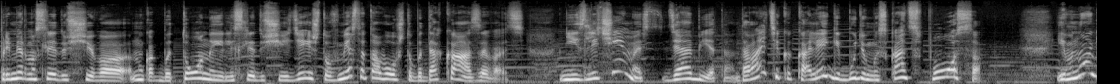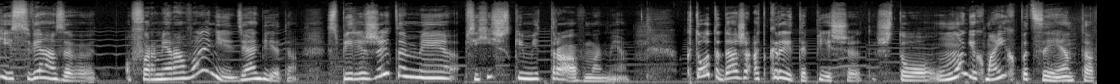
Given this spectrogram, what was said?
примерно следующего, ну, как бы тона или следующей идеи, что вместо того, чтобы доказывать неизлечимость диабета, давайте-ка, коллеги, будем искать способ. И многие связывают формирование диабета с пережитыми психическими травмами. Кто-то даже открыто пишет, что у многих моих пациентов,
